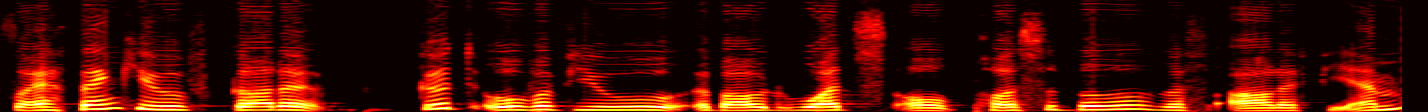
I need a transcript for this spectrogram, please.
So I think you've got a good overview about what's all possible with RFEM.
